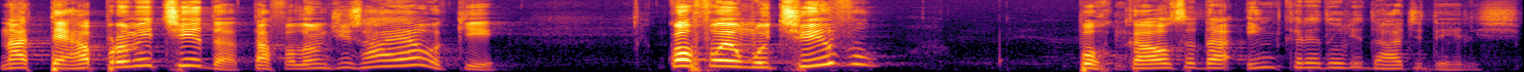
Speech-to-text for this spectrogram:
Na terra prometida. Está falando de Israel aqui. Qual foi o motivo? por causa da incredulidade deles.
